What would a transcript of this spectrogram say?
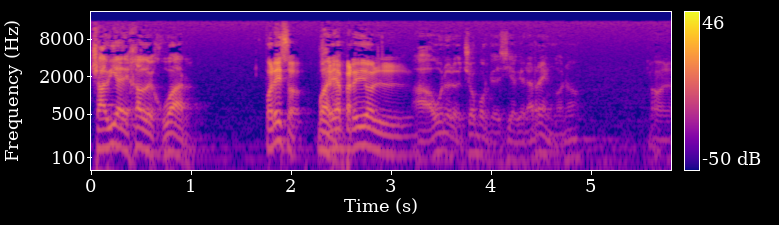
Ya había dejado de jugar. Por eso. se Bueno. había perdido el. A uno lo echó porque decía que era Rengo, ¿no? Bueno.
